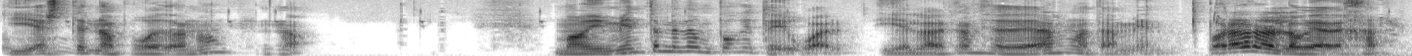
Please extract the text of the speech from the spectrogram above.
Y este no puedo, ¿no? No. Movimiento me da un poquito igual. Y el alcance de arma también. Por ahora lo voy a dejar.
